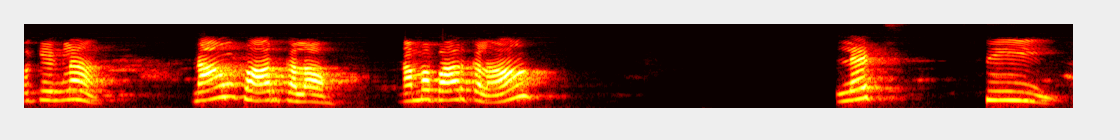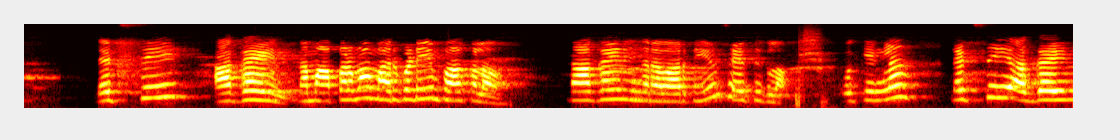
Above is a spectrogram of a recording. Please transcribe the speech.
ஓகேங்களா? நாம் பார்க்கலாம். நம்ம பார்க்கலாம். Let's see let's see again நம்ம அப்புறமா மறுபடியும் பார்க்கலாம். அகைன்ங்கிற வார்த்தையும் சேர்த்துக்கலாம். ஓகேங்களா லெட்ஸ் சி அகைன்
